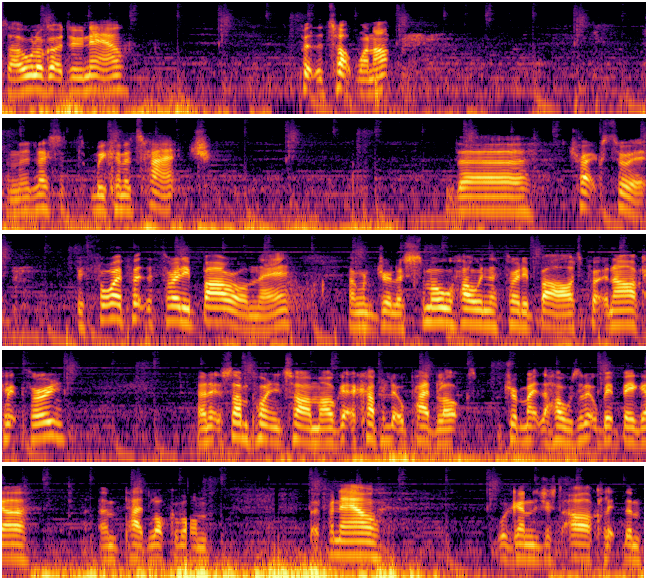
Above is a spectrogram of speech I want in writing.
So all I've got to do now, put the top one up, and then we can attach the tracks to it. Before I put the threaded bar on there, I'm going to drill a small hole in the threaded bar to put an R-clip through and at some point in time I'll get a couple of little padlocks to make the holes a little bit bigger and padlock them on. But for now we're going to just R-clip them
